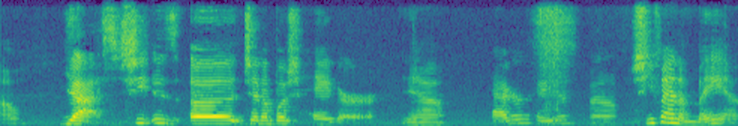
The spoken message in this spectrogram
now. yes, she is uh Jenna Bush Hager. Yeah. Hager, Hager. Oh. She found a man.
